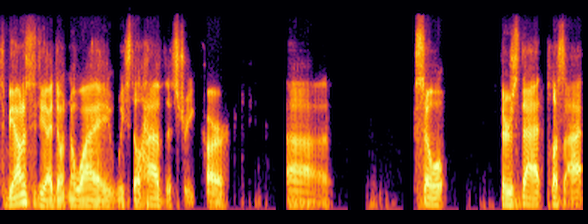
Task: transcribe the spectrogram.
to be honest with you, I don't know why we still have the streetcar. Uh, so there's that. Plus, I,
